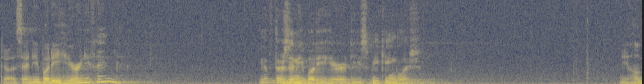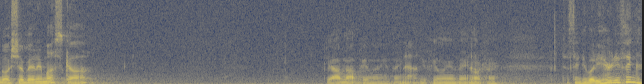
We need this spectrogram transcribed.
Does anybody hear anything? if there's anybody here, do you speak English? Nihongo shibarimasu ka? Yeah, I'm not feeling anything. No. You feeling anything? Okay. Does anybody hear anything?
